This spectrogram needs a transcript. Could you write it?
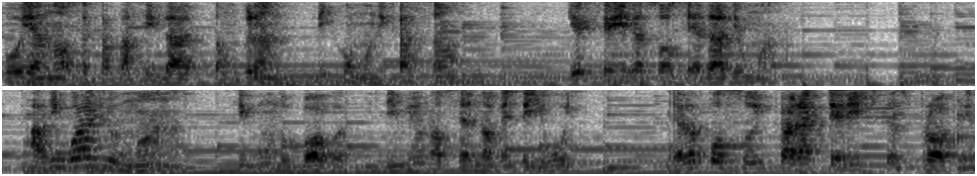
foi a nossa capacidade tão grande de comunicação que fez a sociedade humana. A linguagem humana, segundo Boga, de 1998, ela possui características próprias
